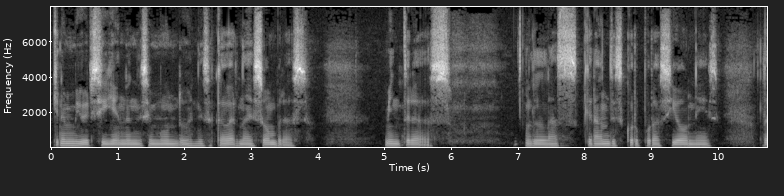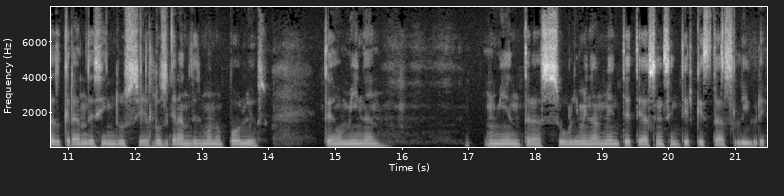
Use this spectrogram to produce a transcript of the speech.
Quieren vivir siguiendo en ese mundo, en esa caverna de sombras, mientras las grandes corporaciones, las grandes industrias, los grandes monopolios te dominan mientras subliminalmente te hacen sentir que estás libre.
